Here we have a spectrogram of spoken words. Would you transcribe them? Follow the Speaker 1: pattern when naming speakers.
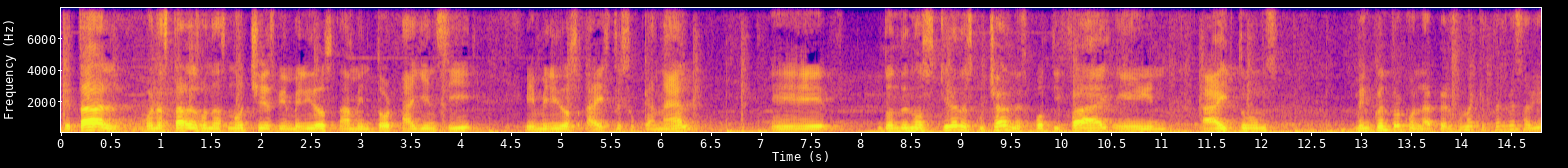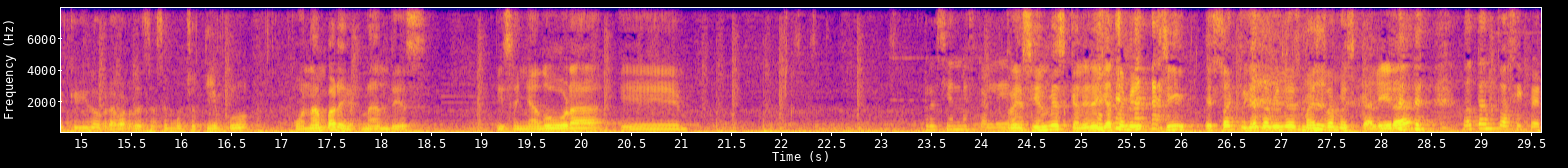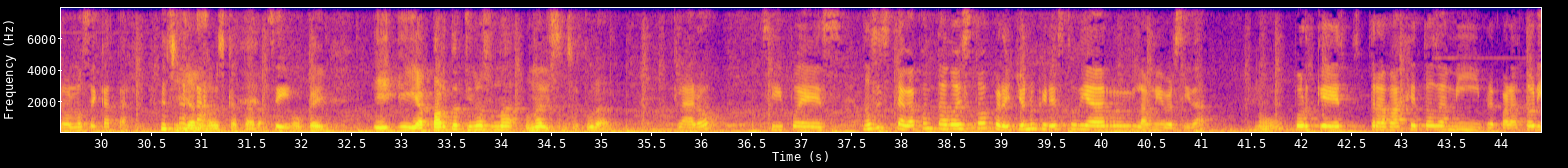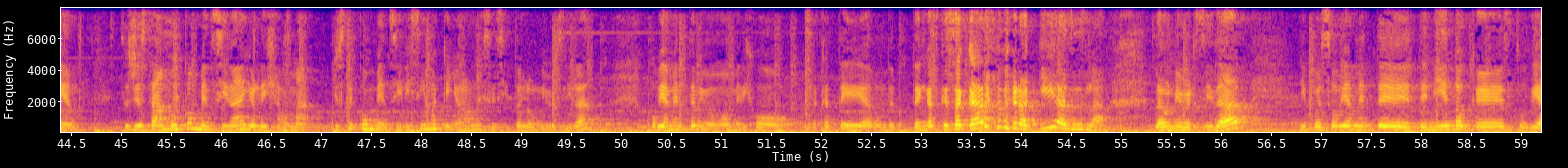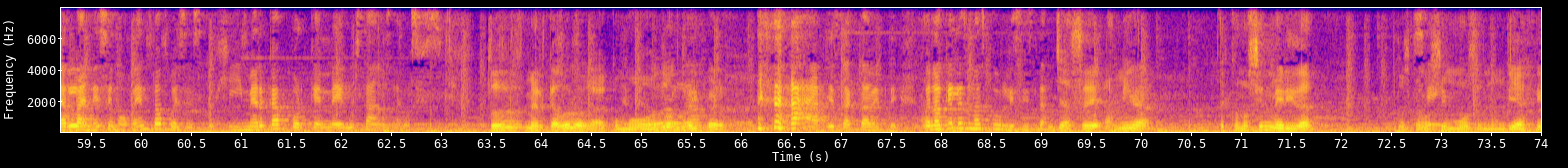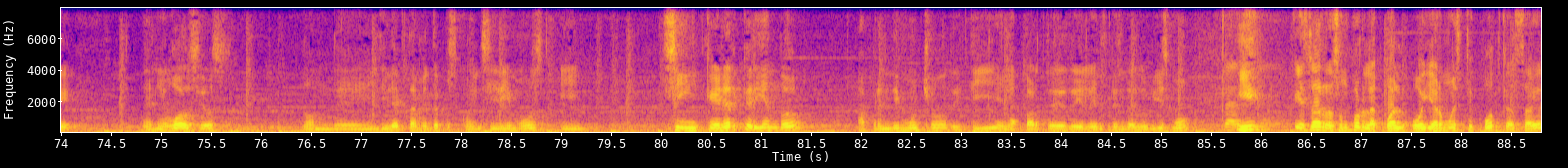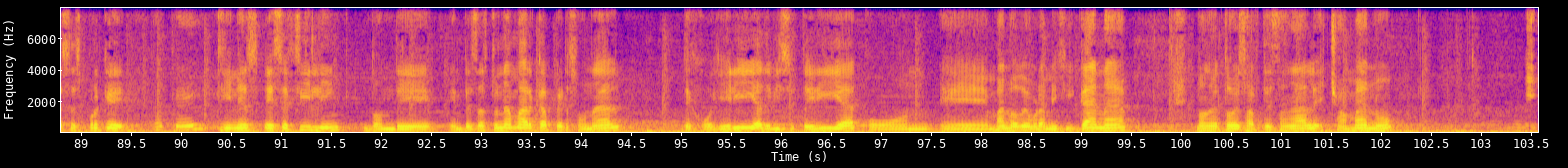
Speaker 1: ¿Qué tal? Buenas tardes, buenas noches, bienvenidos a Mentor Agency, bienvenidos a este su canal, eh, donde nos quieran escuchar en Spotify, en iTunes. Me encuentro con la persona que tal vez había querido grabar desde hace mucho tiempo, con Ámbar Hernández, diseñadora, eh,
Speaker 2: Recién mezcalera.
Speaker 1: Recién mezcalera, ya también, sí, exacto, ya también eres maestra mezcalera.
Speaker 2: no tanto así, pero lo sé catar.
Speaker 1: Sí, ya lo sabes catar.
Speaker 2: Sí.
Speaker 1: Ok. Y, y aparte tienes una, una licenciatura.
Speaker 2: Claro, sí, pues, no sé si te había contado esto, pero yo no quería estudiar la universidad.
Speaker 1: ¿No?
Speaker 2: Porque trabajé toda mi preparatoria. Entonces yo estaba muy convencida, yo le dije a mamá, yo estoy convencidísima que yo no necesito la universidad. Obviamente mi mamá me dijo, sácate a donde tengas que sacar, pero aquí haces la, la universidad. Y pues obviamente teniendo que estudiarla en ese momento, pues escogí Merca porque me gustan los negocios.
Speaker 1: Entonces, mercadóloga, como Don Draper.
Speaker 2: Exactamente. Bueno, que él es más publicista.
Speaker 1: Ya sé, amiga, te conocí en Mérida, nos conocimos en un viaje de negocios donde indirectamente pues coincidimos y sin querer queriendo aprendí mucho de ti en la parte del emprendedurismo y es la razón por la cual hoy armo este podcast, ¿sabes? Es porque tienes ese feeling donde empezaste una marca personal de joyería, de bisutería, con eh, mano de obra mexicana, donde todo es artesanal, hecho a mano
